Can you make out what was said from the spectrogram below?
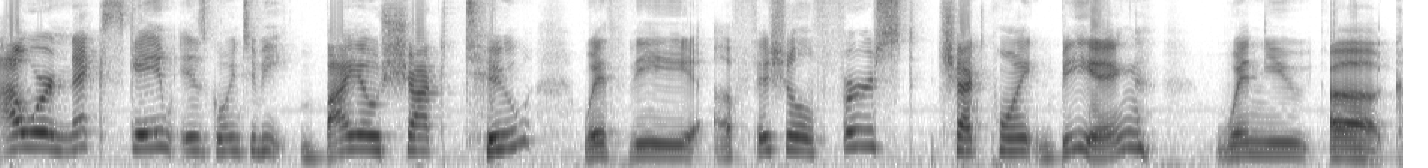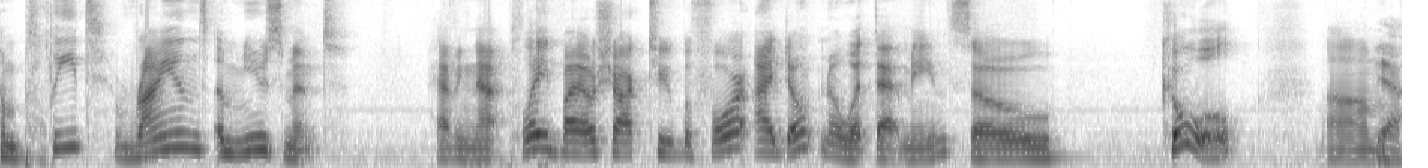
Our next game is going to be Bioshock 2, with the official first checkpoint being when you uh, complete Ryan's amusement. Having not played Bioshock 2 before, I don't know what that means, so cool. Um, Yeah.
